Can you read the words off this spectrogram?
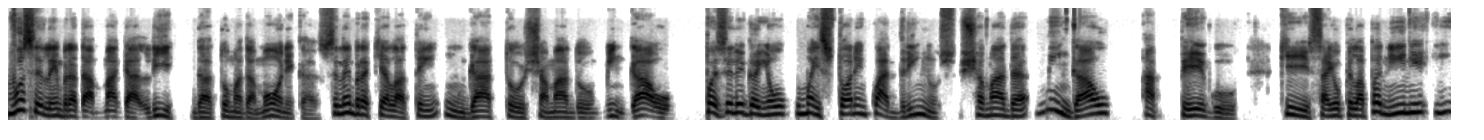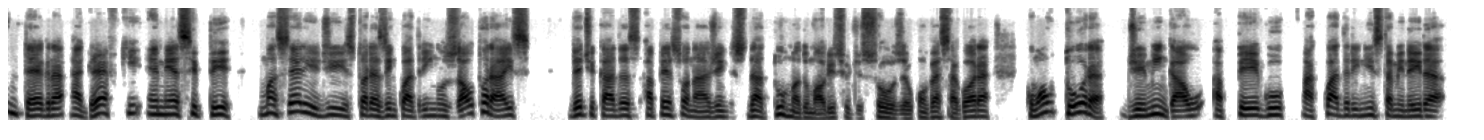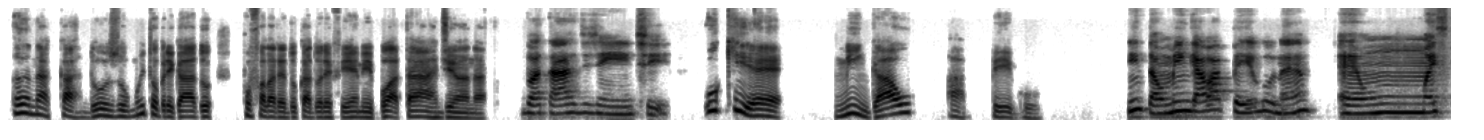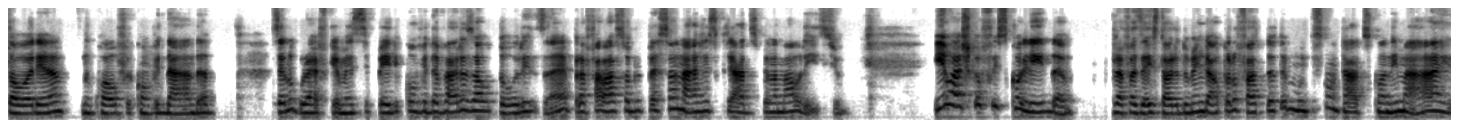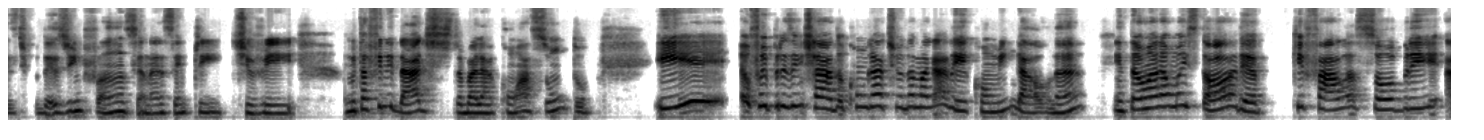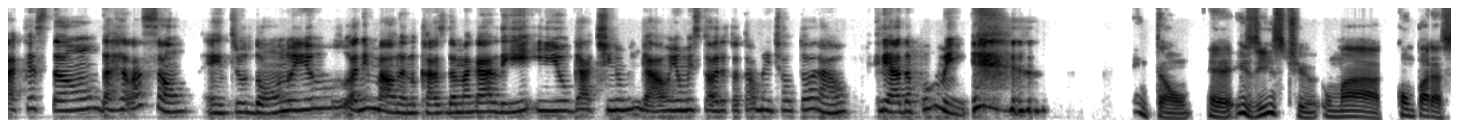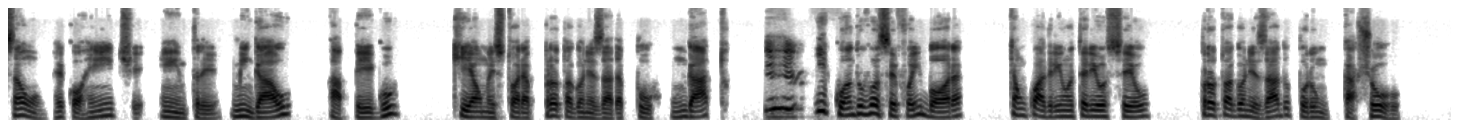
Você lembra da Magali, da Turma da Mônica? Você lembra que ela tem um gato chamado Mingau? Pois ele ganhou uma história em quadrinhos chamada Mingau Apego, que saiu pela Panini e integra a Graphic MSP, uma série de histórias em quadrinhos autorais dedicadas a personagens da turma do Maurício de Souza. Eu converso agora com a autora de Mingau Apego, a quadrinista mineira Ana Cardoso. Muito obrigado por falar Educador FM. Boa tarde, Ana. Boa tarde, gente. O que é Mingau Apego? Então, Mingau Apego, né, é uma história no qual fui convidada selo Graphic MSP, ele convida vários autores, né, para falar sobre personagens criados pela Maurício. E eu acho que eu fui escolhida para fazer a história do Mingau pelo fato de eu ter muitos contatos com animais, tipo, desde a infância, né, sempre tive muita afinidade de trabalhar com o assunto. E eu fui presenteada com o gatinho da Magali, com o Mingau, né? Então, era uma história que fala sobre a questão da relação entre o dono e o animal, né? No caso da Magali e o gatinho Mingau, em uma história totalmente autoral, criada por mim. Então, é, existe uma comparação recorrente entre Mingau, Apego, que é uma história protagonizada por um gato, uhum. e Quando Você Foi Embora, que é um quadrinho anterior seu, protagonizado por um cachorro.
